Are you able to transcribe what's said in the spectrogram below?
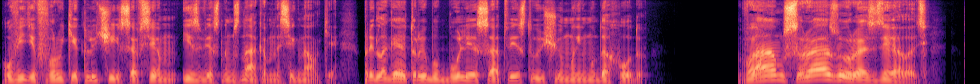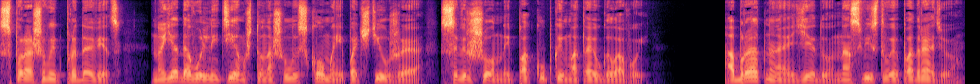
увидев в руке ключи со всем известным знаком на сигналке, предлагают рыбу более соответствующую моему доходу. «Вам сразу разделать?» – спрашивает продавец. Но я, довольный тем, что нашел искомое и почти уже совершенной покупкой, мотаю головой. Обратно еду, насвистывая под радио.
